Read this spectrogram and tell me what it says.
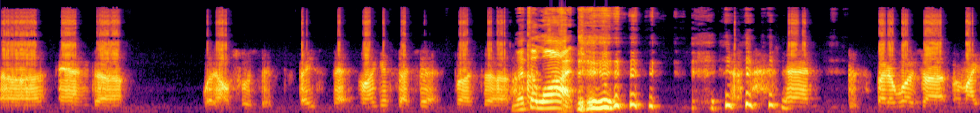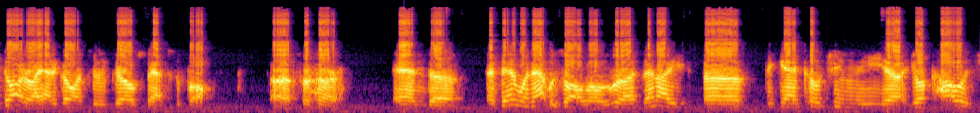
uh, and uh, what else was it? Base, well, I guess that's it. But uh, That's a lot. and but it was uh, my daughter. I had to go into girls basketball uh, for her, and uh, and then when that was all over, uh, then I uh, began coaching the uh, York College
